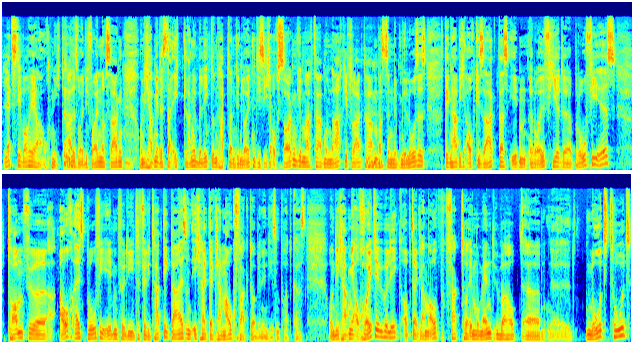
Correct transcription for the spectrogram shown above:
letzte Woche ja auch nicht da, das wollte ich vorhin noch sagen. Und ich habe mir das da echt lange überlegt und habe dann den Leuten, die sich auch Sorgen gemacht haben und nachgefragt haben, was denn mit mir los ist, denen habe ich auch gesagt, dass eben Rolf hier der Profi ist, Tom für auch als Profi eben für die für die Taktik da ist und ich halt der Klamauk-Faktor bin in diesem Podcast. Und ich habe mir auch heute überlegt, ob der Klamauk-Faktor im Moment überhaupt äh, äh, Not tut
